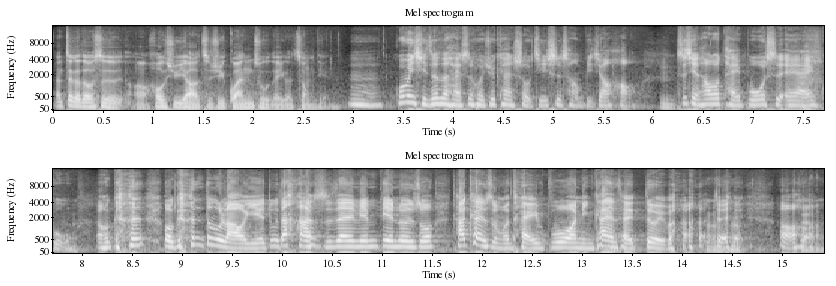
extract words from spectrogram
那这个都是呃后续要持续关注的一个重点。嗯，郭明錤真的还是回去看手机市场比较好。嗯，之前他说台播是 AI 股，然后跟我跟杜老爷杜大师在那边辩论说，他看什么台播啊？你看才对吧？对，好。对啊。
